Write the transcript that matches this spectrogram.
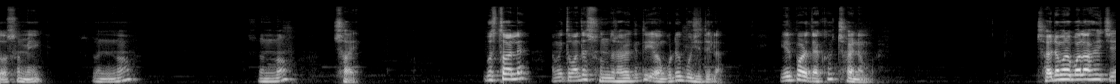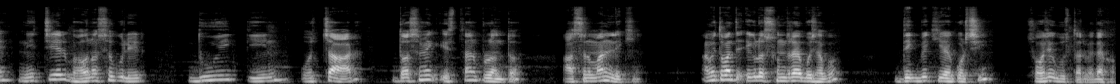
দশমিক শূন্য শূন্য, ছয়। বুঝতে পারলে? আমি তোমাদের সুন্দরভাবে কিন্তু এই অঙ্কটি বুঝিয়ে দিলাম। এরপরে দেখো ছয় নম্বর। ছয় নম্বর বলা হয়েছে, নিচের ভগ্নাংশগুলির দুই, তিন ও চার দশমিক স্থান পর্যন্ত আসল মান লিখি। আমি তোমাদের এগুলো সুন্দরভাবে বোঝাবো। দেখবে কীভাবে করছি, সহজেই বুঝতে পারবে। দেখো।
